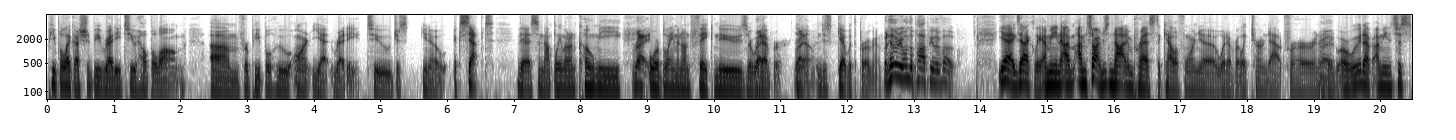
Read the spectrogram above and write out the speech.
people like us should be ready to help along um, for people who aren't yet ready to just you know accept this and not blame it on Comey Right. or blame it on fake news or Right. whatever, you Right. know, and just get with the program. But Hillary won the popular vote. Yeah, exactly. I mean, I'm I'm sorry, I'm just not impressed that California, whatever, like turned out for her in a Right. big or whatever. I mean, it's just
